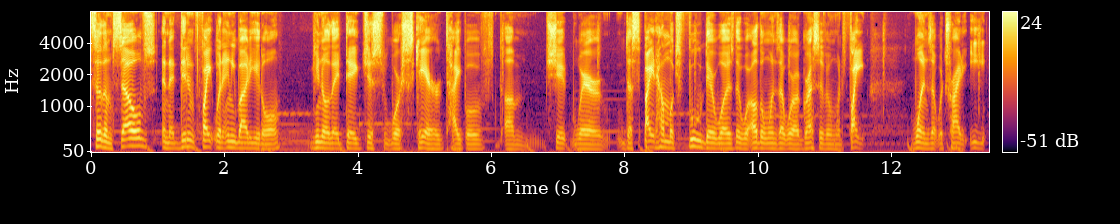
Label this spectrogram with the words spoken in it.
to themselves and that didn't fight with anybody at all. You know, that they, just were scared type of um, shit where despite how much food there was, there were other ones that were aggressive and would fight ones that would try to eat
